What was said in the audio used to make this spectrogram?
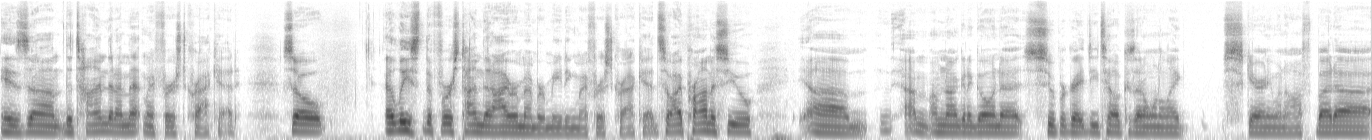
is um, the time that I met my first crackhead. So, at least the first time that I remember meeting my first crackhead. So, I promise you, um, I'm, I'm not going to go into super great detail because I don't want to like scare anyone off. But uh,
